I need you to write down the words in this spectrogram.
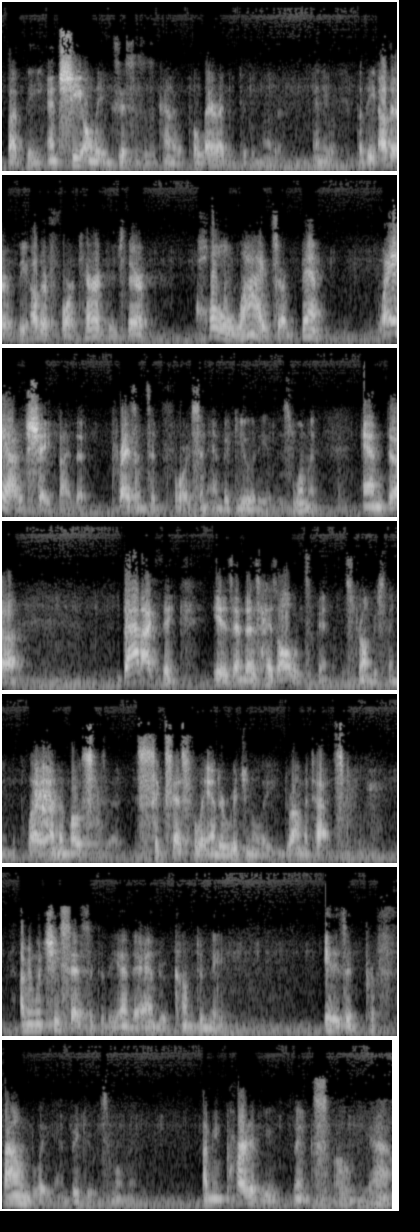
but the and she only exists as a kind of a polarity to the mother anyway. But the other the other four characters, their whole lives are bent way out of shape by the presence and force and ambiguity of this woman, and uh, that I think is and has always been the strongest thing in the play and the most successfully and originally dramatized. I mean, when she says it to the end, Andrew, come to me it is a profoundly ambiguous moment. I mean, part of you thinks, oh, yeah,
